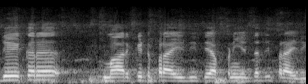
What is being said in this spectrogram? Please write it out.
ਜੇਕਰ ਮਾਰਕੀਟ ਪ੍ਰਾਈਸ ਦੀ ਤੇ ਆਪਣੀ ਇੱਧਰ ਦੀ ਪ੍ਰਾਈਸ ਦੀ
